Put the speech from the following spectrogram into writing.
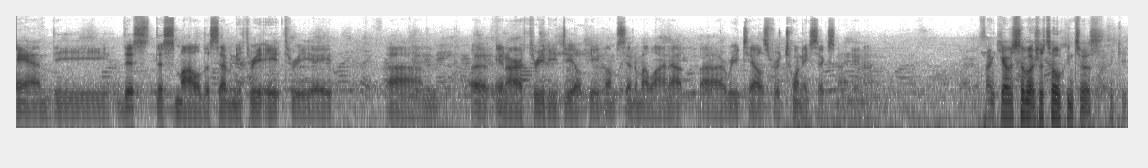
and the this this model, the 73838, um, uh, in our 3D DLP home cinema lineup, uh, retails for $26.99. Thank you ever so much for talking to us. Thank you.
